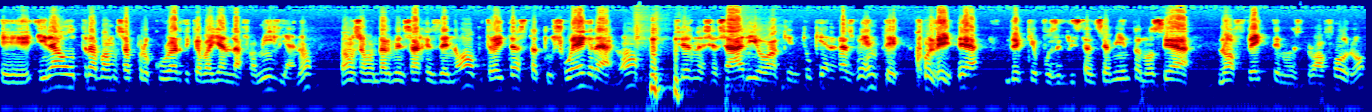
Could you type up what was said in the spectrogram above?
Eh, y la otra, vamos a procurar de que vayan la familia, ¿no? vamos a mandar mensajes de no, tráete hasta tu suegra, ¿no? Si es necesario, a quien tú quieras, vente, con la idea de que pues el distanciamiento no sea, no afecte nuestro aforo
